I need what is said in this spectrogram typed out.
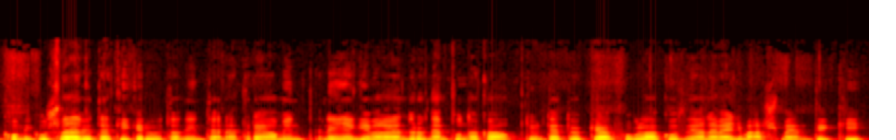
komikus felvétel kikerült az internetre, amint lényegében a rendőrök nem tudnak a tüntetőkkel foglalkozni, hanem egymás mentik ki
